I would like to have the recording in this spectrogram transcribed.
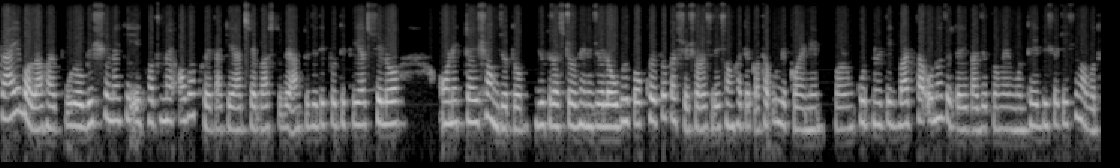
প্রায়ই বলা হয়, পুরো বিশ্ব নাকি এই ঘটনায় অবাক হয়ে তাকিয়ে আছে। বাস্তবে আন্তর্জাতিক প্রতিক্রিয়া ছিল অনেকটাই সংযত। যুক্তরাষ্ট্র ও ভেনেজুয়েলা উভয় পক্ষই প্রকাশ্যে সরাসরি সংঘাতের কথা উল্লেখ করেনি, বরং কূটনৈতিক বার্তা ও নজরদারি কার্যক্রমের মধ্যে বিষয়টি সীমাবদ্ধ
